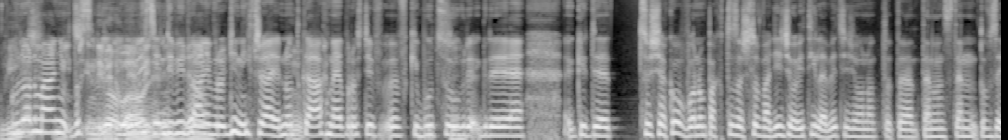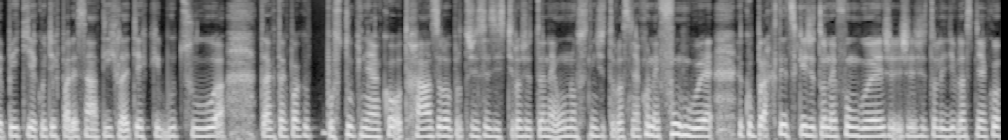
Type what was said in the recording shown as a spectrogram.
víc, normálně, víc prostě, individuálně, víc individuálně v rodinných třeba jednotkách, jo. ne prostě v, v kibucu, kde, kde, je, kde Což jako ono pak to začalo vadit, že jo, i té levici, že ono, ten, ten, to vzepětí jako těch 50. let těch kibuců a tak, tak pak postupně jako odcházelo, protože se zjistilo, že to je neúnosný, že to vlastně jako nefunguje, jako prakticky, že to nefunguje, že, že, že to lidi vlastně jako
